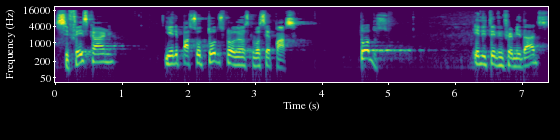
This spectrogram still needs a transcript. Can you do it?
se fez carne e ele passou todos os problemas que você passa. Todos. Ele teve enfermidades,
